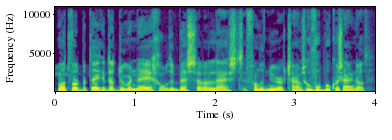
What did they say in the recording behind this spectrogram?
Want wat betekent dat nummer 9 op de bestsellerlijst van de New York Times? Hoeveel boeken zijn dat?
